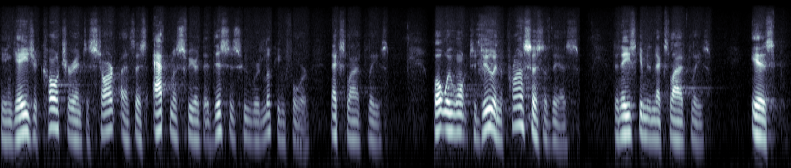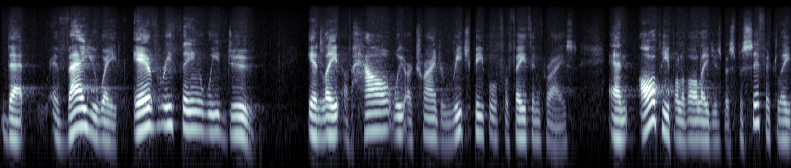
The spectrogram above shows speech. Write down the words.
To engage a culture and to start this atmosphere that this is who we're looking for. Next slide, please. What we want to do in the process of this, Denise, give me the next slide, please, is that evaluate everything we do in light of how we are trying to reach people for faith in Christ. And all people of all ages, but specifically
